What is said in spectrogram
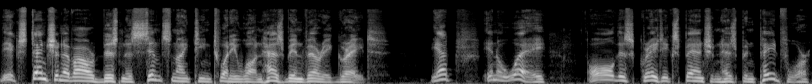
The extension of our business since 1921 has been very great. Yet, in a way, all this great expansion has been paid for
